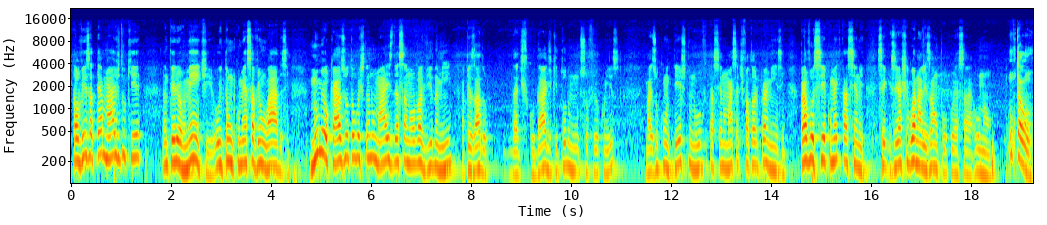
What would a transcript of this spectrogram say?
Talvez até mais do que anteriormente, ou então começa a ver um lado, assim. No meu caso, eu tô gostando mais dessa nova vida minha, apesar do, da dificuldade que todo mundo sofreu com isso, mas o contexto novo está sendo mais satisfatório para mim. Assim. Para você, como é que está sendo? Você, você, já chegou a analisar um pouco essa ou não? Então,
